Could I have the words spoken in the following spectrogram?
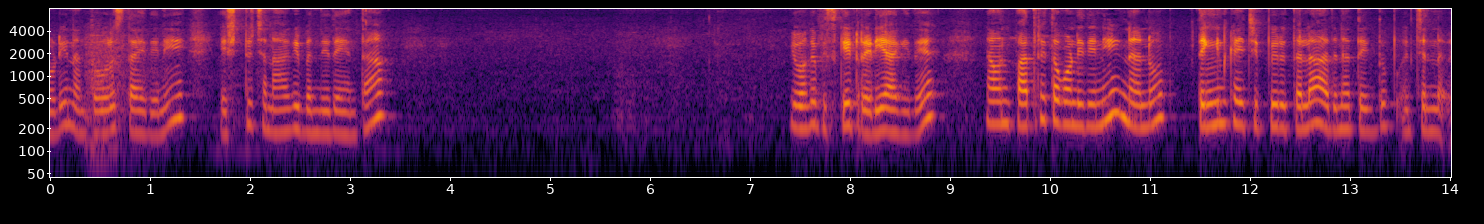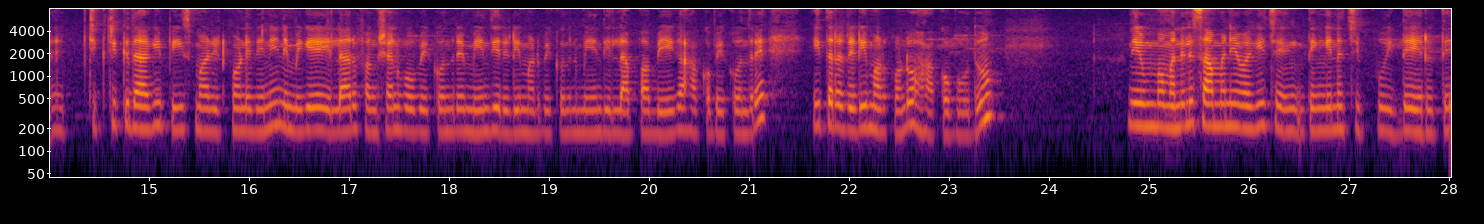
ನೋಡಿ, ನಾನು ತೋರಿಸ್ತಾ ಇದ್ದೀನಿ. ಎಷ್ಟು ಚೆನ್ನಾಗಿ ಬಂದಿದೆ ಅಂತ. ಇವಾಗ ಬಿಸ್ಕೆಟ್ ರೆಡಿ ಆಗಿದೆ. ನಾನು ಒಂದು ಪಾತ್ರೆ ತೊಗೊಂಡಿದ್ದೀನಿ. ನಾನು ತೆಂಗಿನಕಾಯಿ ಚಿಪ್ಪಿರುತ್ತಲ್ಲ ಅದನ್ನು ತೆಗೆದು ಚೆನ್ನ ಚಿಕ್ಕ ಚಿಕ್ಕದಾಗಿ ಪೀಸ್ ಮಾಡಿ ಇಟ್ಕೊಂಡಿದ್ದೀನಿ. ನಿಮಗೆ ಎಲ್ಲರೂ ಫಂಕ್ಷನ್ಗೆ ಹೋಗಬೇಕು ಅಂದರೆ ಮೆಹಂದಿ ರೆಡಿ ಮಾಡಬೇಕು ಅಂದರೆ ಮೆಹಂದಿ ಇಲ್ಲಪ್ಪ ಬೇಗ ಹಾಕೋಬೇಕು ಅಂದರೆ, ಈ ಥರ ರೆಡಿ ಮಾಡಿಕೊಂಡು ಹಾಕೋಬೋದು. ನಿಮ್ಮ ಮನೇಲಿ ಸಾಮಾನ್ಯವಾಗಿ ತೆಂಗಿನ ಚಿಪ್ಪು ಇದ್ದೇ ಇರುತ್ತೆ.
